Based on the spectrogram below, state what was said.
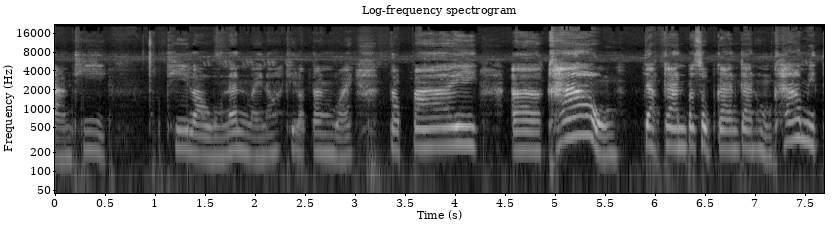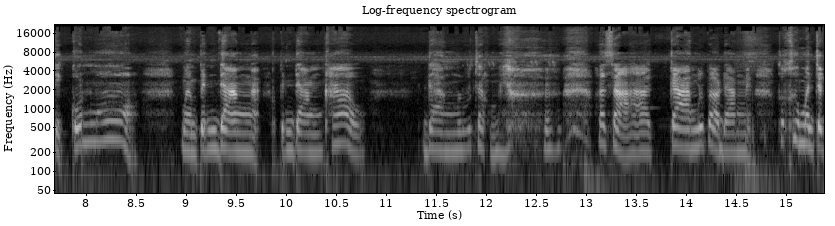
ตามที่ที่เรานั่นไว้เนาะที่เราตั้งไว้ ต่อไปเอ่อข้าวจากการประสบการณ์การหุงข้าวมีติดก้นหม้อเหมือนเป็นดังอะ่ะเป็นดังข้าวดังรู้จักไหมภาษากลางหรือเปล่าดังเนี่ย ก็คือมันจะ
